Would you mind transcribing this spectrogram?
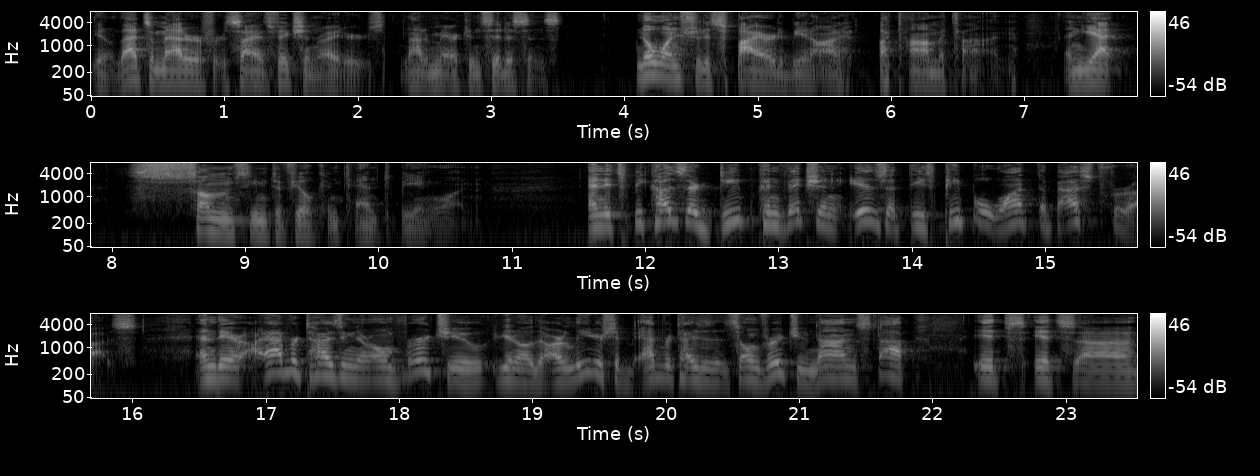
You know, that's a matter for science fiction writers, not American citizens. No one should aspire to be an automaton, and yet some seem to feel content being one. And it's because their deep conviction is that these people want the best for us. And they're advertising their own virtue. You know, our leadership advertises its own virtue nonstop. It's, it's, uh,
